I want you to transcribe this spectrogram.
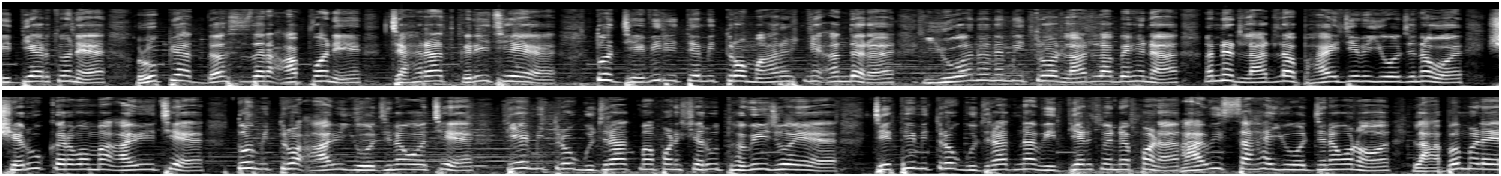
વિદ્યાર્થીઓને રૂપિયા દસ હજાર આપવાની જાહેરાત કરી છે. તો જેવી રીતે મિત્રો મહારાષ્ટ્રની અંદર યુવાનોને મિત્રો લાડલા બહેના અને લાડલા ભાઈ જેવી યોજનાઓ શરૂ કરવામાં આવી છે, તો મિત્રો આવી યોજનાઓ છે તે મિત્રો ગુજરાતમાં પણ શરૂ થવી જોઈએ. જેથી મિત્રો ગુજરાતના વિદ્યાર્થીઓને પણ આવી સહાય યોજનાઓનો લાભ મળે.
